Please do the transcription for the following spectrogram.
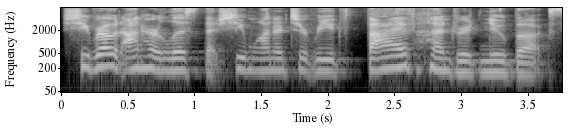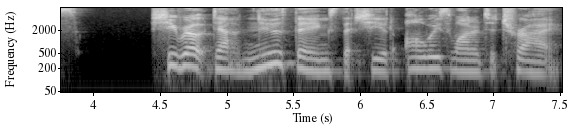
She wrote on her list that she wanted to read 500 new books. She wrote down new things that she had always wanted to try.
